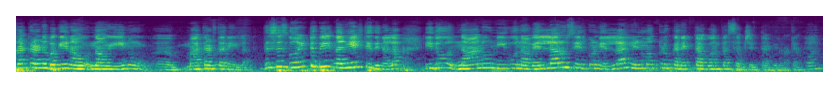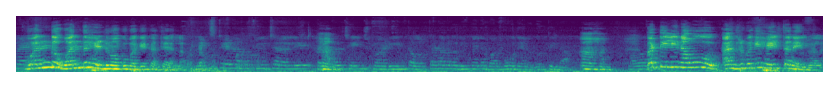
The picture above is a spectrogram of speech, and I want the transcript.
ಪ್ರಕರಣ ಬಗ್ಗೆ ನಾವು ನಾವು ಏನು ಮಾತಾಡ್ತಾನೆ ಇಲ್ಲ. This is going to be ನಾನು ಹೇಳ್ತಿದ್ದೀನಲ್ಲ ಇದು ನಾನು ನೀವು ನಾವೆಲ್ಲರೂ ಸೇರ್ಕೊಂಡು ಎಲ್ಲಾ ಹೆಣ್ಮಕ್ಳು ಕನೆಕ್ಟ್ ಆಗುವಂತ ಸಬ್ಜೆಕ್ಟ್ ಆಗಿರುತ್ತೆ. ಒಂದು ಒಂದು ಹೆಣ್ಮಗು ಮಗು ಬಗ್ಗೆ ಕತೆ ಅಲ್ಲ. ನೆಕ್ಸ್ಟ್ ಏನಾದ್ರು ಫ್ಯೂಚರ್ ಅಲ್ಲಿ ಟೈಟಲ್ ಚೇಂಜ್ ಮಾಡಿ ಇಂಥ ಒತ್ತಡಗಳು ನಿಮ್ಮ ಮೇಲೆ ಬರಬಹುದೇನೋ ಗೊತ್ತಿಲ್ಲ. ಬಟ್ ಇಲ್ಲಿ ನಾವು ಅದ್ರ ಬಗ್ಗೆ ಹೇಳ್ತಾನೆ ಇಲ್ವಲ್ಲ?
